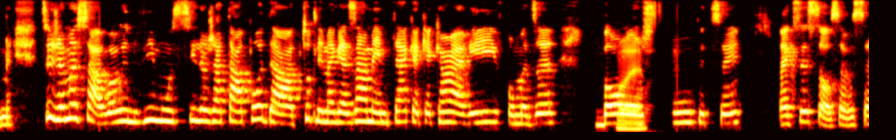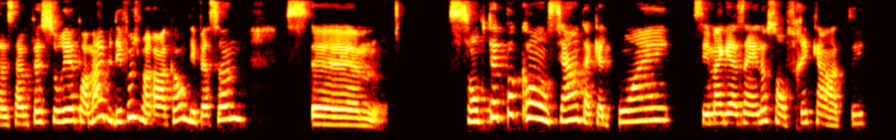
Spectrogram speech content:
mais, tu sais, j'aime ça, avoir une vie, moi aussi. Là, j'attends pas dans tous les magasins en même temps que quelqu'un arrive pour me dire bonjour, tu sais. Fait que c'est ça ça, ça. ça me fait sourire pas mal. Puis des fois, je me rends compte des personnes euh, sont peut-être pas conscientes à quel point ces magasins-là sont fréquentés.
